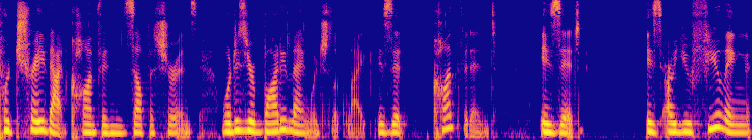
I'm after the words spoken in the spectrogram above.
portray that confidence and self assurance. What does your body language look like? Is it confident? Is it, is, are you feeling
